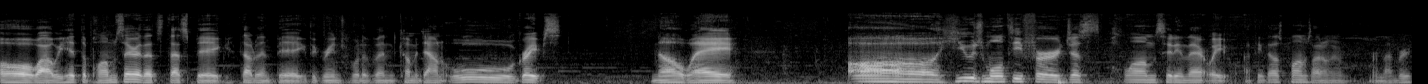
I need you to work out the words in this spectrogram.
Oh wow we hit the plums there? That's that's big. That would have been big. The greens would have been coming down. Ooh, grapes. No way. Oh huge multi for just plums hitting there. Wait i think that was plums? I don't remember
